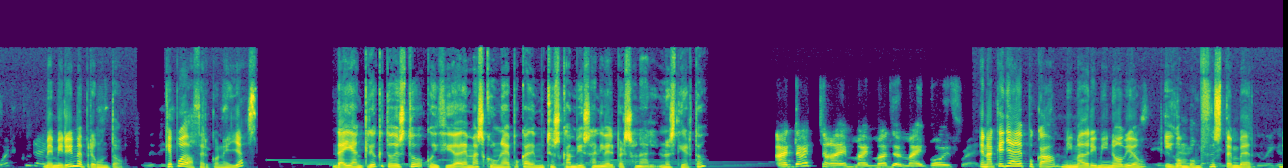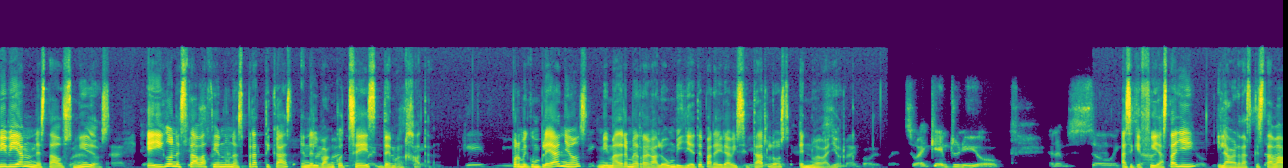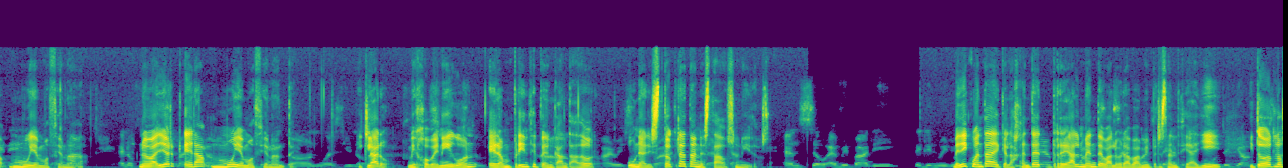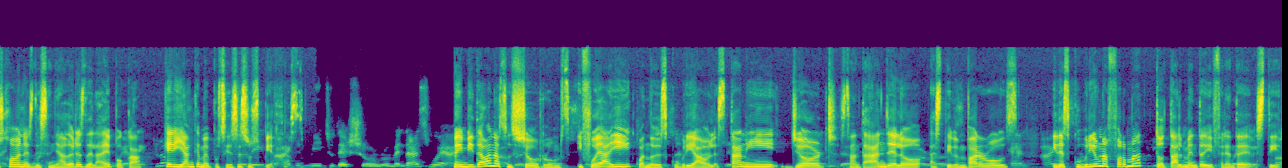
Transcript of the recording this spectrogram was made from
Me miró y me preguntó, ¿qué puedo hacer con ellas? Diane, creo que todo esto coincidió además con una época de muchos cambios a nivel personal, ¿no es cierto? En aquella época, mi madre y mi novio, Egon von Fustenberg, vivían en Estados Unidos e Egon estaba haciendo unas prácticas en el banco Chase de Manhattan. Por mi cumpleaños, mi madre me regaló un billete para ir a visitarlos en Nueva York. Así que fui hasta allí y la verdad es que estaba muy emocionada. Nueva York era muy emocionante. Y claro, mi joven Egon era un príncipe encantador, un aristócrata en Estados Unidos. Me di cuenta de que la gente realmente valoraba mi presencia allí y todos los jóvenes diseñadores de la época querían que me pusiese sus piezas. Me invitaban a sus showrooms y fue ahí cuando descubrí a Ol Stani, George, Santa Angelo, a Steven Burrows y descubrí una forma totalmente diferente de vestir.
